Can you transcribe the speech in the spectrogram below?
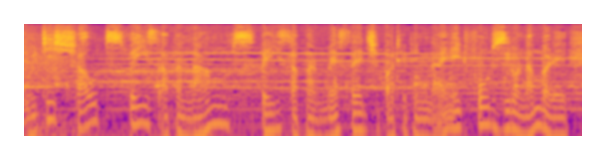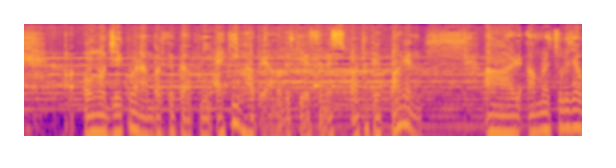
U T shout space আপনার নাম স্পেস আপনার মেসেজ পাঠিয়ে দিন নাইন এইট ফোর জিরো নাম্বারে অন্য যে কোনো নাম্বার থেকে আপনি একইভাবে আমাদেরকে এস এম এস পাঠাতে পারেন। আর আমরা চলে যাব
